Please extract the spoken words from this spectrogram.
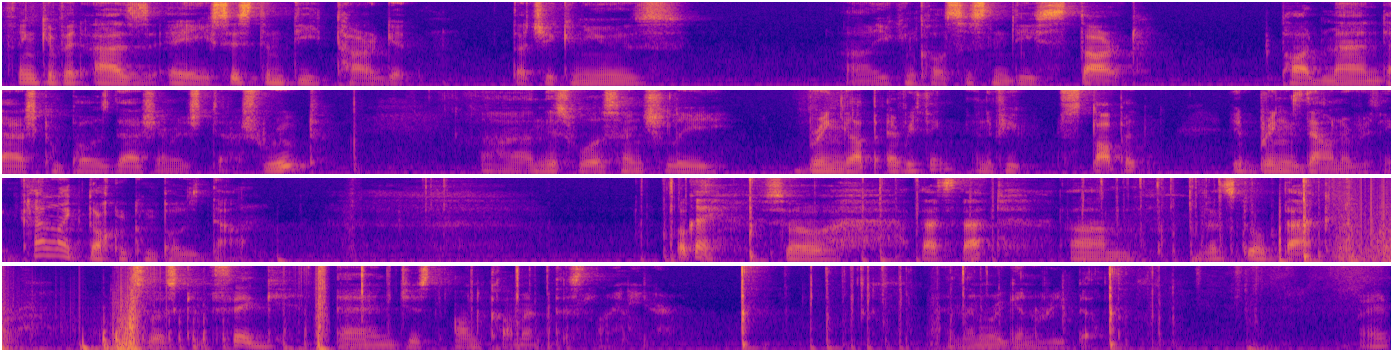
Think of it as a systemd target that you can use. Uh, you can call systemd start podman dash compose dash immich dash root. Uh, and this will essentially bring up everything. And if you stop it, it brings down everything, kind of like Docker Compose down. Okay, so that's that. Um, let's go back to our config and just uncomment this line here. And then we're going to rebuild. Right?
